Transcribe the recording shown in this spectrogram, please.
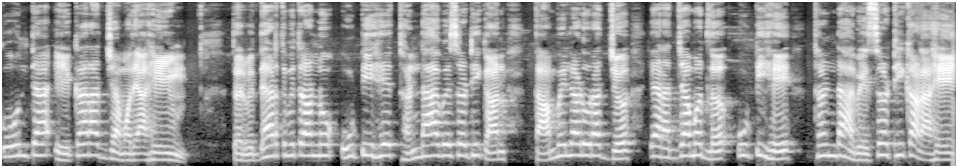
कोणत्या एका राज्यामध्ये आहे? तर विद्यार्थी मित्रांनो उटी हे थंड हवेचं ठिकाण. तामिळनाडू राज्य या राज्यामधलं उटी हे थंड हवेचं ठिकाण आहे.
